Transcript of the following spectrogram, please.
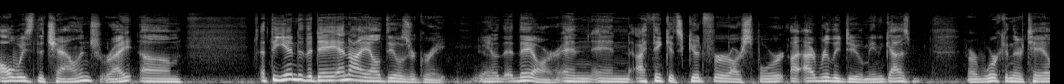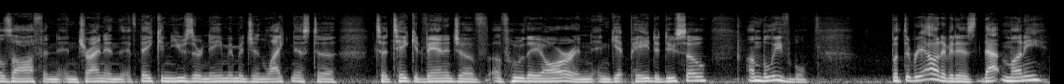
always the challenge, right? Um, at the end of the day, NIL deals are great. Yeah. You know, they are, and and I think it's good for our sport. I, I really do. I mean, guys are working their tails off and, and trying to, and if they can use their name, image, and likeness to to take advantage of of who they are and and get paid to do so, unbelievable. But the reality of it is that money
